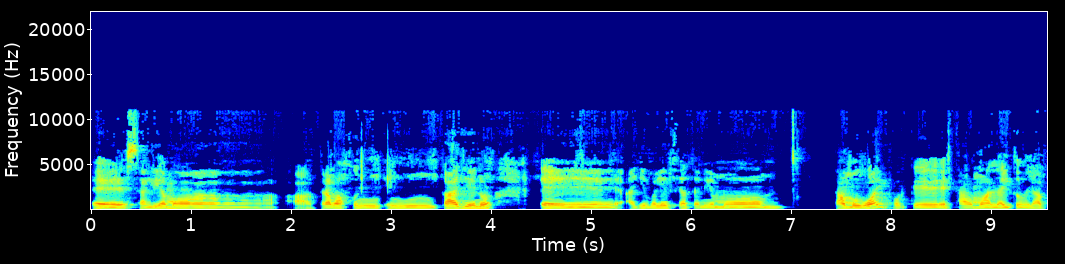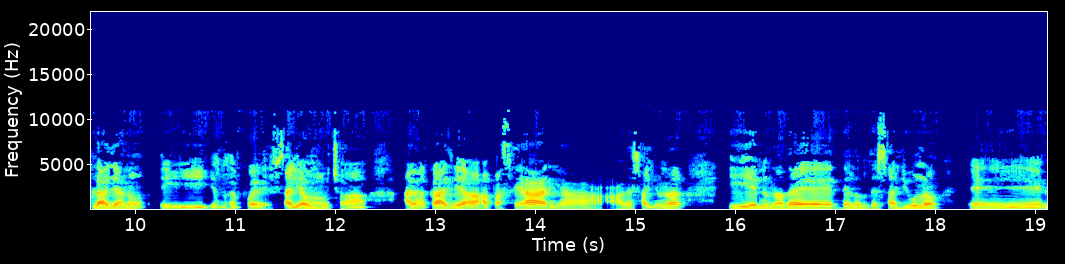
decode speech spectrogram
eh, salíamos a, trabajo en, calle, ¿no? Eh, allí en Valencia teníamos, estaba muy guay porque estábamos al lado de la playa, ¿no? Y, entonces pues salíamos mucho a, la calle a, pasear y a, desayunar. Y en uno de los desayunos eh,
